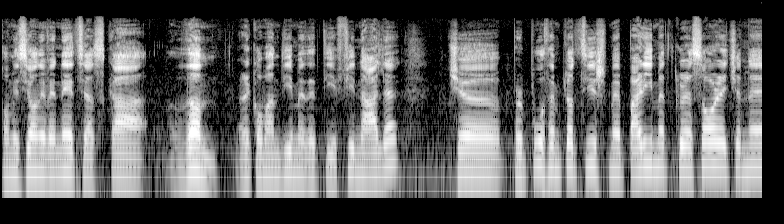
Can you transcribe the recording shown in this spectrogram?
Komisioni i Venecias ka dhënë rekomandimet e tij finale që përputhen plotësisht me parimet kryesore që ne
